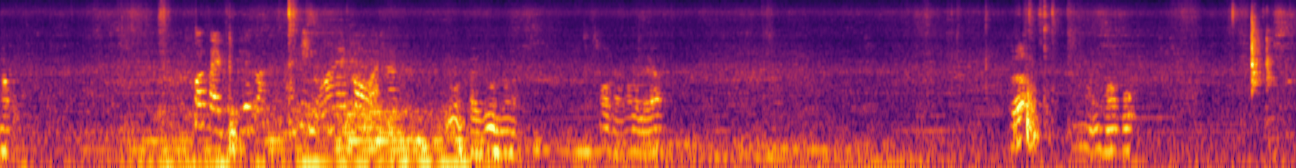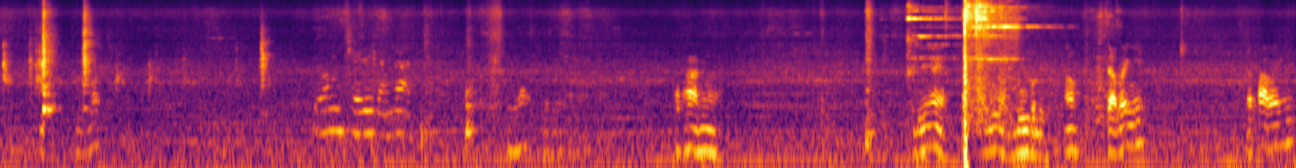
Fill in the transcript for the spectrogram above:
เนาะ ก็ใส่เป็นเรื่องก่อนอันที่หนู ว่าให้ก่อนนะรุ่นไปรุ่นนู่นเข้าแถวเข้าไปแล้วเออหัวกูแล้วมันใช้ด้วยกันได้เอาผ้านี่มานี่ไงเอาดูก่อนดูก่อนดิเอาจับไว้อย่างงี้จับผ้าไว้อย่างงี้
